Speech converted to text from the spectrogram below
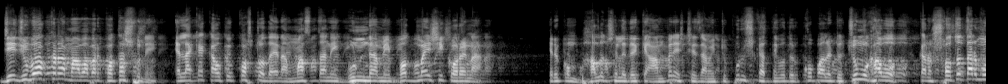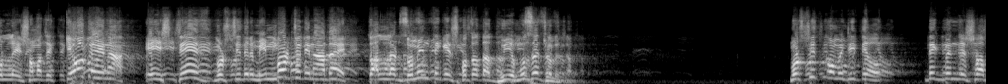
যে যুবকরা মা বাবার কথা শুনে, এলাকায় কাউকে কষ্ট দেয় না, মাস্তানি, গুন্ডামি, বদমাইশি করে না। এরকম ভালো ছেলেদেরকে আনবেন স্টেজে আমি একটু পুরস্কার দিব, ওদের কপাল একটু চুমু খাব। কারণ সততার মূল্যে সমাজে কেউ দেয় না। এই স্টেজ মসজিদের মেম্বার যদি না দেয়, তো আল্লাহর জমিন থেকে সততা ধুয়ে মুছে চলে যাবে। মসজিদ কমিটিতেও দেখবেন যে সব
